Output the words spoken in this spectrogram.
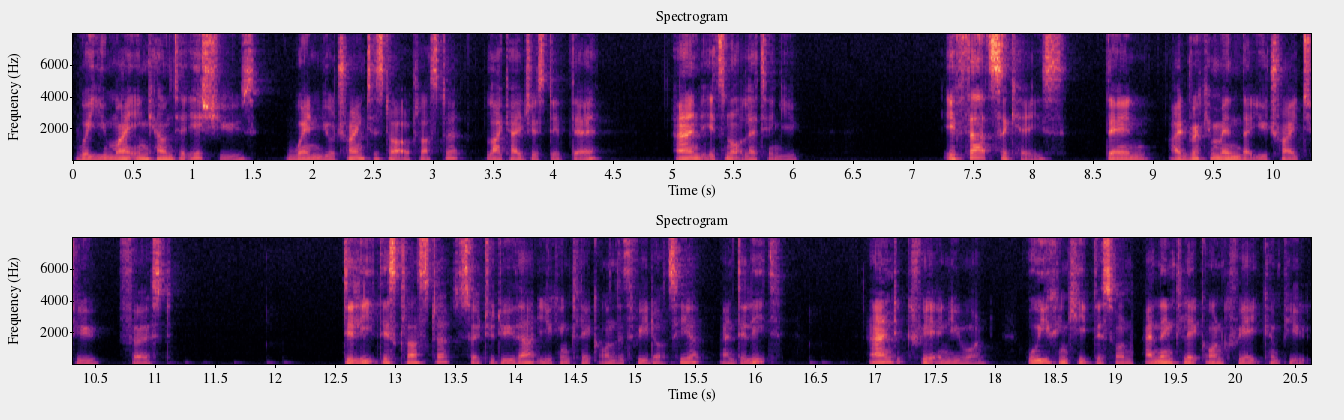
where you might encounter issues when you're trying to start a cluster, like I just did there, and it's not letting you. If that's the case, then I'd recommend that you try to first delete this cluster. So to do that, you can click on the three dots here and delete and create a new one. Or you can keep this one and then click on create compute.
